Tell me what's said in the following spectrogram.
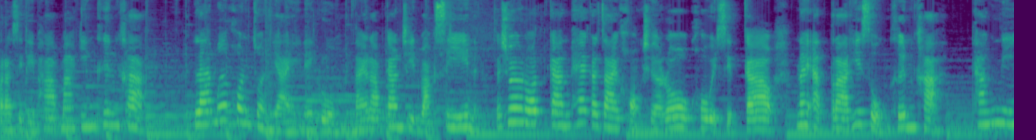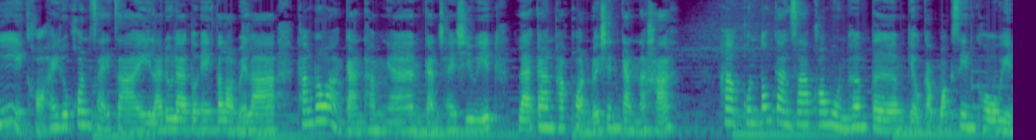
ประสิทธิภาพมากยิ่งขึ้นค่ะ และเมื่อคนส่วนใหญ่ในกลุ่มได้รับการฉีดวัคซีน จะช่วยลดการแพร่กระจายของเชื้อโรคโควิด -19 ในอัตราที่สูงขึ้นค่ะ ทั้งนี้ขอให้ทุกคนใส่ใจและดูแลตัวเองตลอดเวลา ทั้งระหว่างการทำงาน การใช้ชีวิต และการพักผ่อนด้วยเช่นกันนะคะ หากคุณต้องการทราบข้อมูลเพิ่มเติมเกี่ยวกับวัคซีนโควิด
